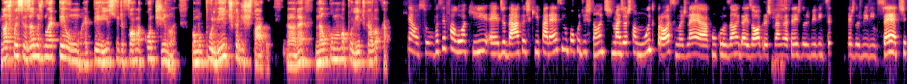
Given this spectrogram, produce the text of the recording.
nós precisamos não é ter um, é ter isso de forma contínua, como política de Estado, né? não como uma política local. Celso, você falou aqui é, de datas que parecem um pouco distantes, mas já estão muito próximas, né? A conclusão das obras para Angra 3 de 2026 2027,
